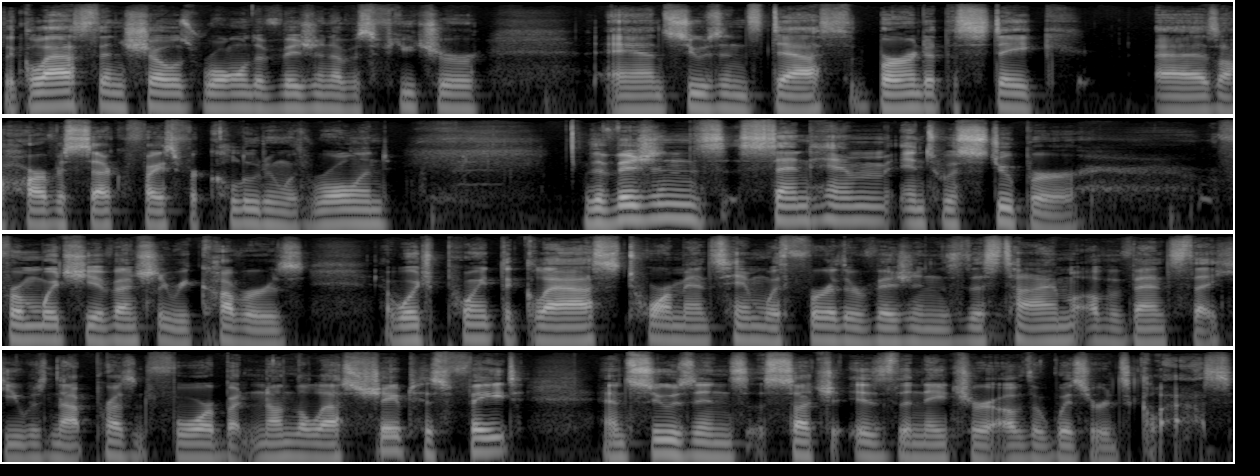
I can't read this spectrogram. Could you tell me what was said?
The glass then shows Roland a vision of his future and Susan's death, burned at the stake as a harvest sacrifice for colluding with Roland. The visions send him into a stupor from which he eventually recovers, at which point the glass torments him with further visions, this time of events that he was not present for, but nonetheless shaped his fate and Susan's, such is the nature of the wizard's glass.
